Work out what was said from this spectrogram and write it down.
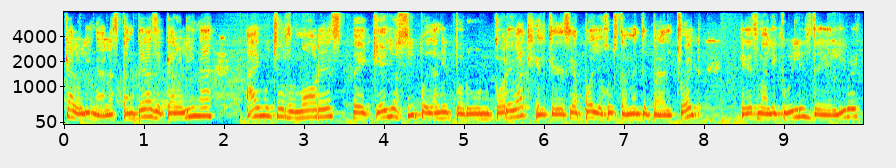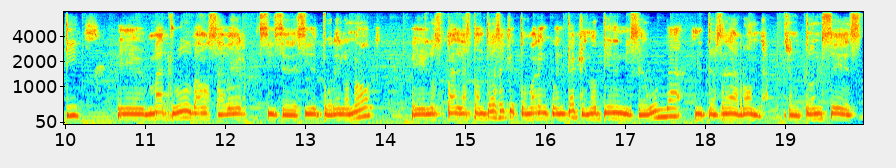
Carolina, las Panteras de Carolina. Hay muchos rumores de que ellos sí podían ir por un coreback, el que decía apoyo justamente para Detroit, que es Malik Willis de Liberty. Eh, Matt Rule, vamos a ver si se decide por él o no. eh, los, las Panteras hay que tomar en cuenta que no tienen ni segunda ni tercera ronda. Entonces,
